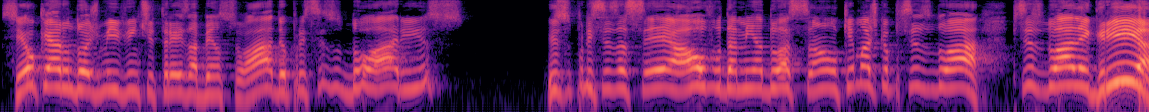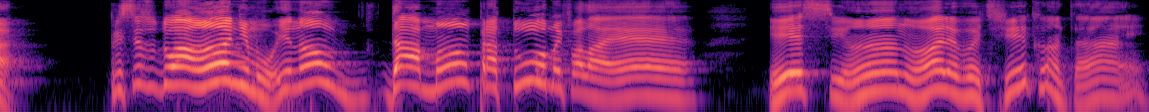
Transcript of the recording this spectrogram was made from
Se eu quero um 2023 abençoado, eu preciso doar isso. Isso precisa ser alvo da minha doação. O que mais que eu preciso doar? Preciso doar alegria. Preciso doar ânimo e não dar a mão para a turma e falar: é, esse ano, olha, vou te contar, hein?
